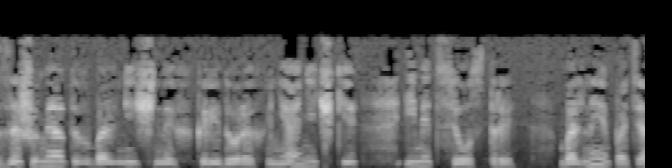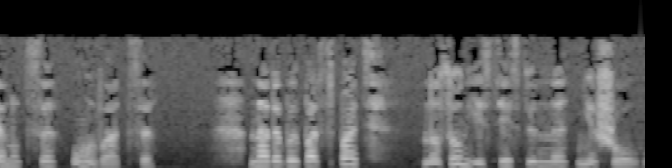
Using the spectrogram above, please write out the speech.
Зашумят в больничных коридорах нянечки и медсестры — больные потянутся умываться. Надо бы поспать, но сон, естественно, не шел.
